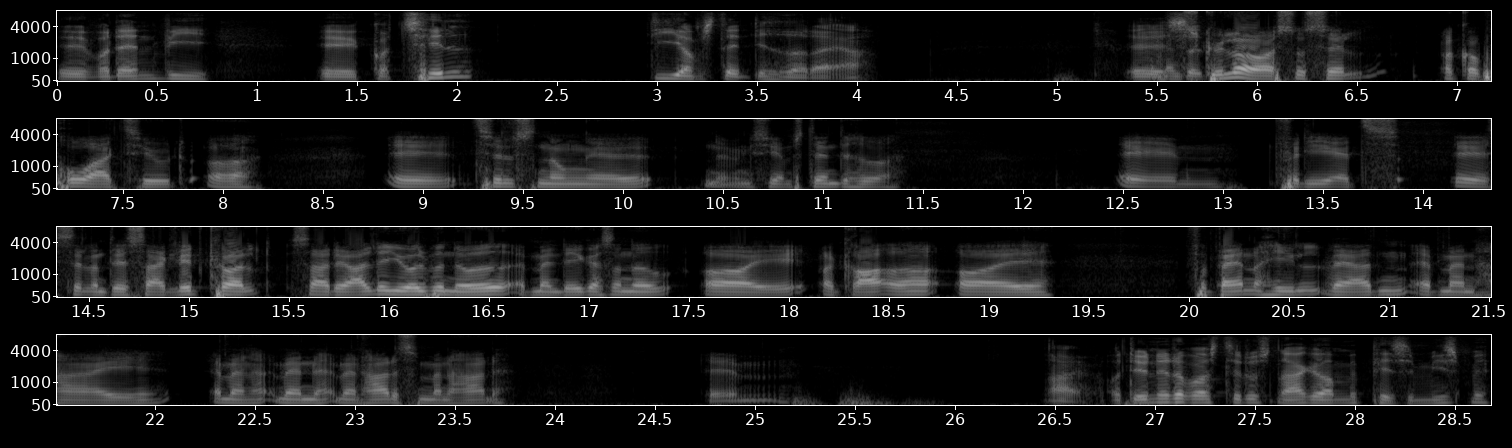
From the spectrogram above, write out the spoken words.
øh, hvordan vi øh, går til de omstændigheder, der er. Øh, man så... skylder også sig selv at gå proaktivt og øh, til sådan nogle øh, man kan sige, omstændigheder. Øh, fordi at øh, selvom det er sagt lidt koldt, så har det jo aldrig hjulpet noget, at man ligger sig ned og, øh, og græder og øh, forbander hele verden, at man har, øh, at man, man, man har det, som man har det. Øh, Nej, og det er jo netop også det, du snakkede om med pessimisme,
